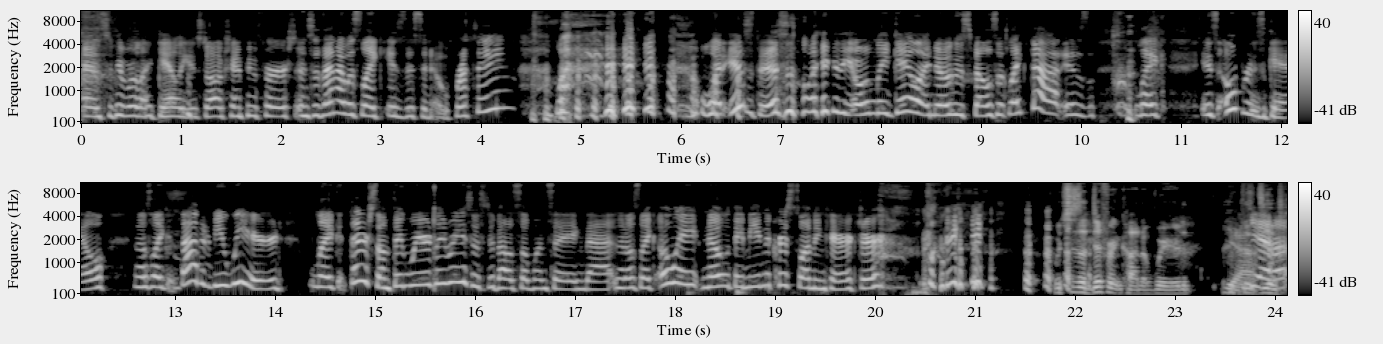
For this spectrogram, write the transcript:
and so people were like Gayle used dog shampoo first. And so then i was like is this an oprah thing? Like, what is this? Like the only Gayle i know who spells it like that is like is oprah's Gayle. And i was like that'd be weird. Like there's something weirdly racist about someone saying that. And then i was like oh wait no they mean the chris fleming character. Like, which is a different kind of weird. Yeah. Yeah.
